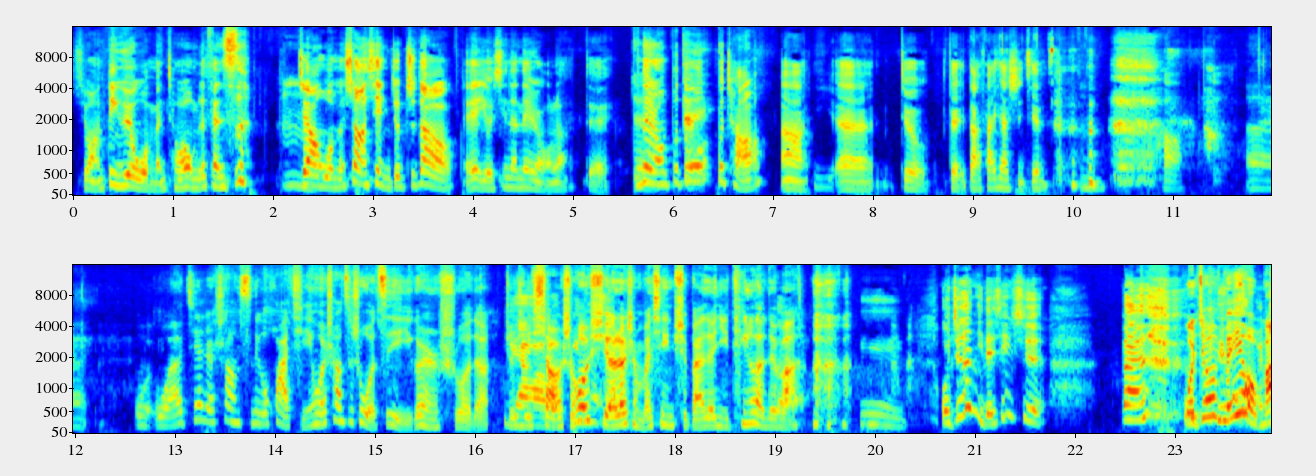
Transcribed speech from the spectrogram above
希望订阅我们，成为我们的粉丝。这样我们上线你就知道，哎，有新的内容了。对，内容不多不长啊，呃，就对，打发一下时间。好，呃，我我要接着上次那个话题，因为上次是我自己一个人说的，就是小时候学了什么兴趣班，对，你听了对吧？嗯，我觉得你的兴趣班我就没有吗？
